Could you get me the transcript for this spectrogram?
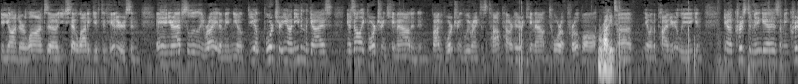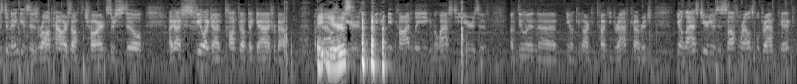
you know, Yonder Alonso. You just had a lot of gifted hitters, and and you're absolutely right. I mean, you know, you know, Borchering, you know, and even the guys, you know, it's not like Borchering came out and, and Bobby Borchering, who we ranked as top power hitter, came out and tore up pro ball, right? Uh, you know, in the Pioneer League, and you know, Chris Dominguez. I mean, Chris Dominguez's raw power is off the charts. There's still, I, I feel like I've talked about that guy for about eight years. years in the COD League and the last two years of of doing, uh, you know, our Kentucky draft coverage you know, last year he was a sophomore eligible draft pick.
